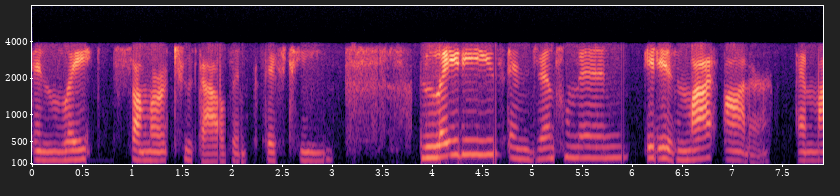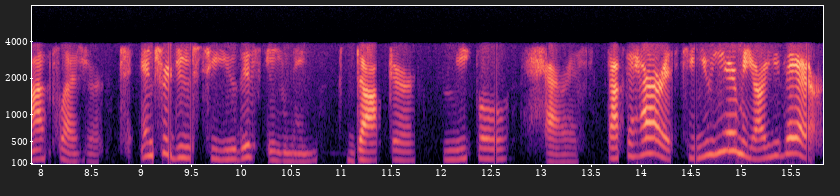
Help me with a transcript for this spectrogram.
in late summer 2015. Ladies and gentlemen, it is my honor and my pleasure to introduce to you this evening Dr. Mekel Harris. Dr. Harris, can you hear me? Are you there?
